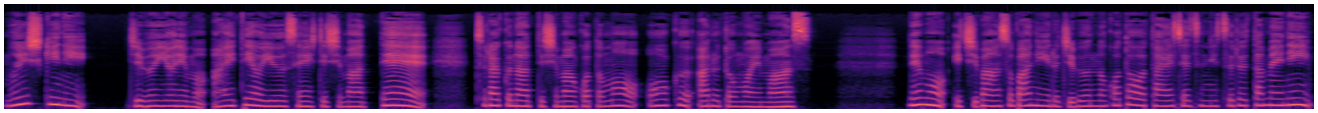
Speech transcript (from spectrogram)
無意識に自分よりも相手を優先してしまって辛くなってしまうことも多くあると思います。でも一番そばにいる自分のことを大切にするために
